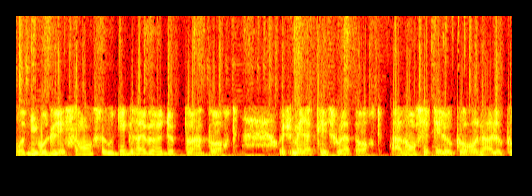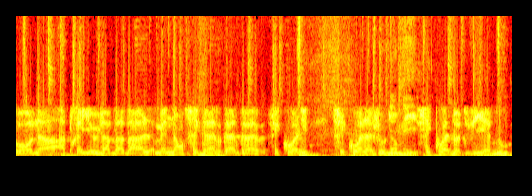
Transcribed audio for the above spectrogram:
au niveau de l'essence ou des grèves de peu importe, je mets la clé sous la porte. Avant, c'était le corona, le corona. Après, il y a eu la babale. Maintenant, c'est grève, grève, grève. C'est quoi, les, c'est quoi la jolie vie? C'est quoi notre vie à nous?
